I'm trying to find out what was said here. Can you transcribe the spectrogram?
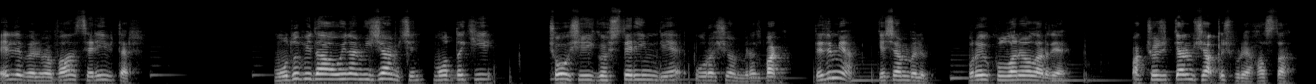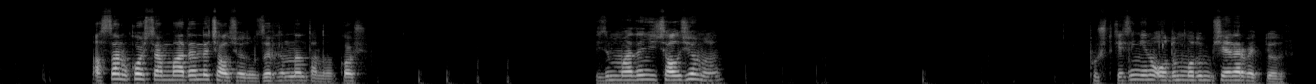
50 bölüme falan seri biter. Modu bir daha oynamayacağım için moddaki çoğu şeyi göstereyim diye uğraşıyorum biraz. Bak dedim ya geçen bölüm. Burayı kullanıyorlar diye. Bak çocuk gelmiş yatmış buraya hasta. Aslanım koş sen madende çalışıyordun. Zırhından tanıdım koş. Bizim madenci çalışıyor mu lan? Puşt kesin yine odun modun bir şeyler bekliyordur.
